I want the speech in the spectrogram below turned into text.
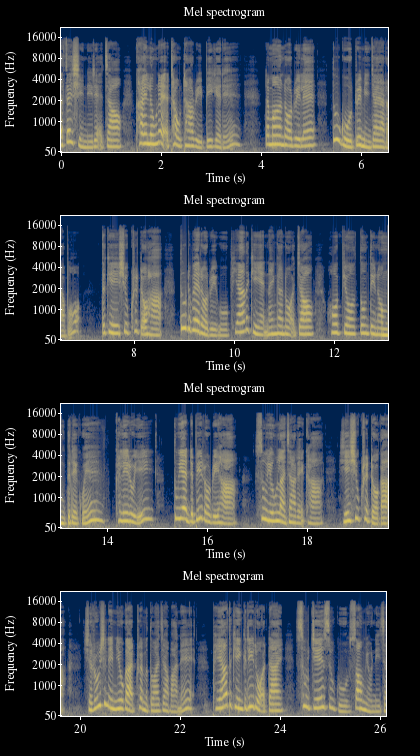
အသက်ရှင်နေတဲ့အကြောင်းခိုင်လုံတဲ့အထောက်အထားတွေပေးခဲ့တယ်။တမန်တော်တွေလည်းသူ့ကိုတွေ့မြင်ကြရတာပေါ့။သခင်ယေရှုခရစ်တော်ဟာ သူ့တပည့်တော်တွေကိုဖျားသခင်ရဲ့နိုင်ငံတော်အကြောင်းဟောပြောသွန်သင်တော်မူတဲ့ကွယ်ခလေးတို့ရေသူ့ရဲ့တပည့်တော်တွေဟာစုယုံလာကြတဲ့အခါယေရှုခရစ်တော်ကယေရုရှလင်မြို့ကထွက်မသွားကြပါနဲ့ဖျားသခင်ဂရုတော်အတိုင်းစုကျေးစုကိုစောင့်မျှော်နေကြ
